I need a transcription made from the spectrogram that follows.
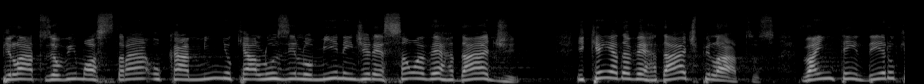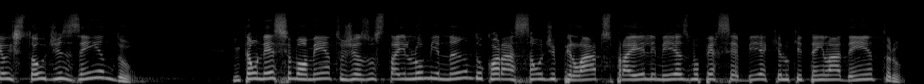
Pilatos, eu vim mostrar o caminho que a luz ilumina em direção à verdade. E quem é da verdade, Pilatos, vai entender o que eu estou dizendo. Então, nesse momento, Jesus está iluminando o coração de Pilatos para ele mesmo perceber aquilo que tem lá dentro.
